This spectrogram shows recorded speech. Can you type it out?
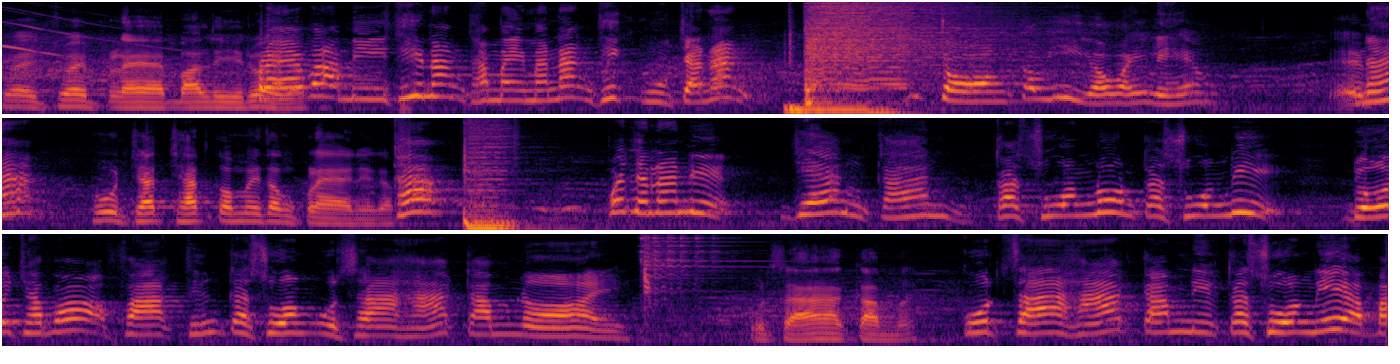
ช่วยช่วยแปลบาลีด้วยแปลครับว่ามีที่นั่งทำไมมานั่งที่กูจะนั่ง จองเก้าอี้เอาไว้แล้ว เอ๊ะนะ พูดชัดๆ ก็ไม่ต้องแปลเนี่ยครับ ครับ เพราะฉะนั้นนี่แย่งกันกระทรวงโน่นกระทรวงนี่โดยเฉพาะฝากถึงกระทรวงอุตสาหกรรมหน่อย อุตสาหกรรมอะอุตสาหกรรมนี่กระทรวงนี้ใบ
